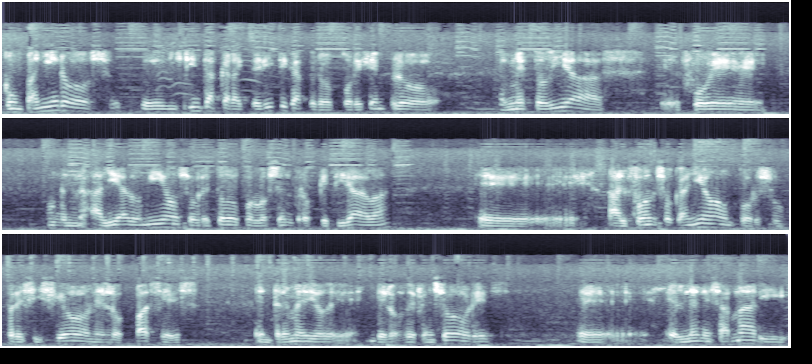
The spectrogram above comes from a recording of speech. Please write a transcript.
compañeros de distintas características, pero por ejemplo, Ernesto Díaz eh, fue un aliado mío, sobre todo por los centros que tiraba. Eh, Alfonso Cañón por su precisión en los pases entre medio de, los defensores. El Nene Sarnari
